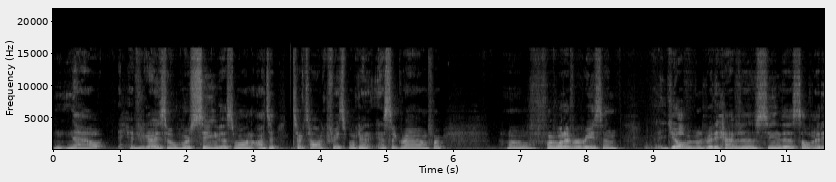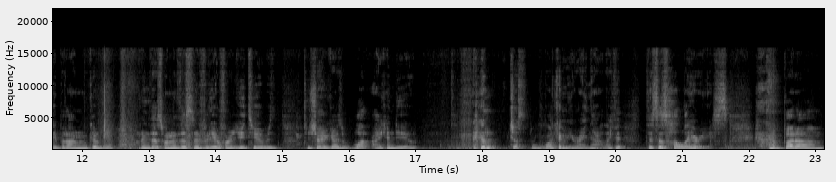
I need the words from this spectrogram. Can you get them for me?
Now, if you guys were seeing this one on TikTok, Facebook, and Instagram for uh, for whatever reason, you already have seen this already, but I'm going to be putting this one in this video for YouTube to show you guys what I can do. And just look at me right now. Like, this is hilarious. but, um,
